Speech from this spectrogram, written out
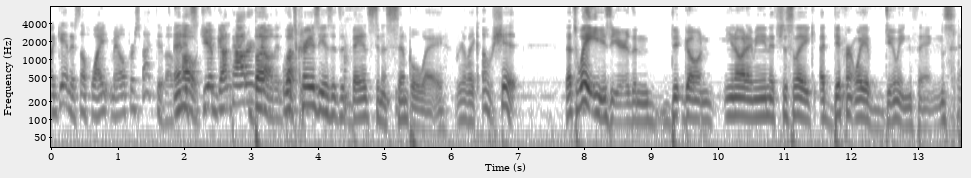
again, it's the white male perspective of, And oh, it's- do you have gunpowder? But no, then what's you." crazy is it's advanced in a simple way. We're like, oh shit, that's way easier than going. You know what I mean? It's just like a different way of doing things. Yeah.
